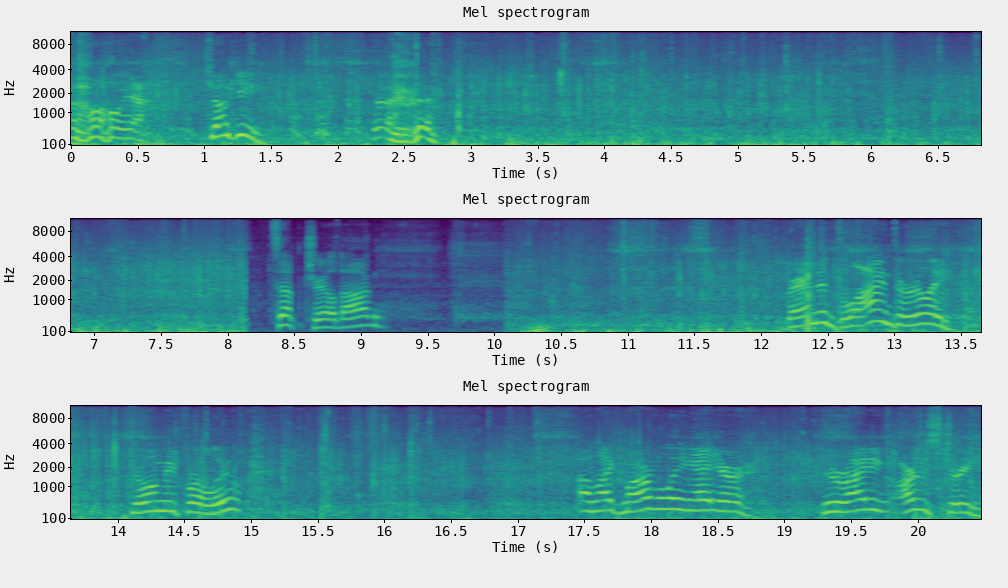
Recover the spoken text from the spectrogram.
Oh yeah, chunky. What's up, trail dog? Brandon's lines are really throwing me for a loop. I'm like marveling at your your riding artistry.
